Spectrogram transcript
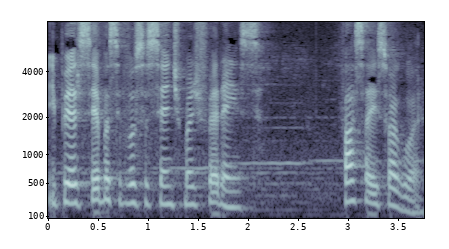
e perceba se você sente uma diferença. Faça isso agora.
